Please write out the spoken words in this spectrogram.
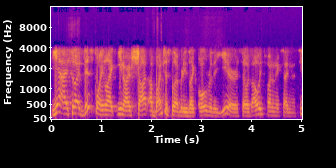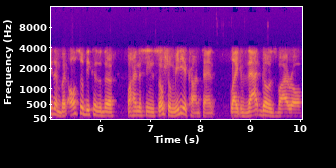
Yeah, so at this point, like you know, I've shot a bunch of celebrities like over the years, so it's always fun and exciting to see them. But also because of the behind-the-scenes social media content, like that goes viral,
